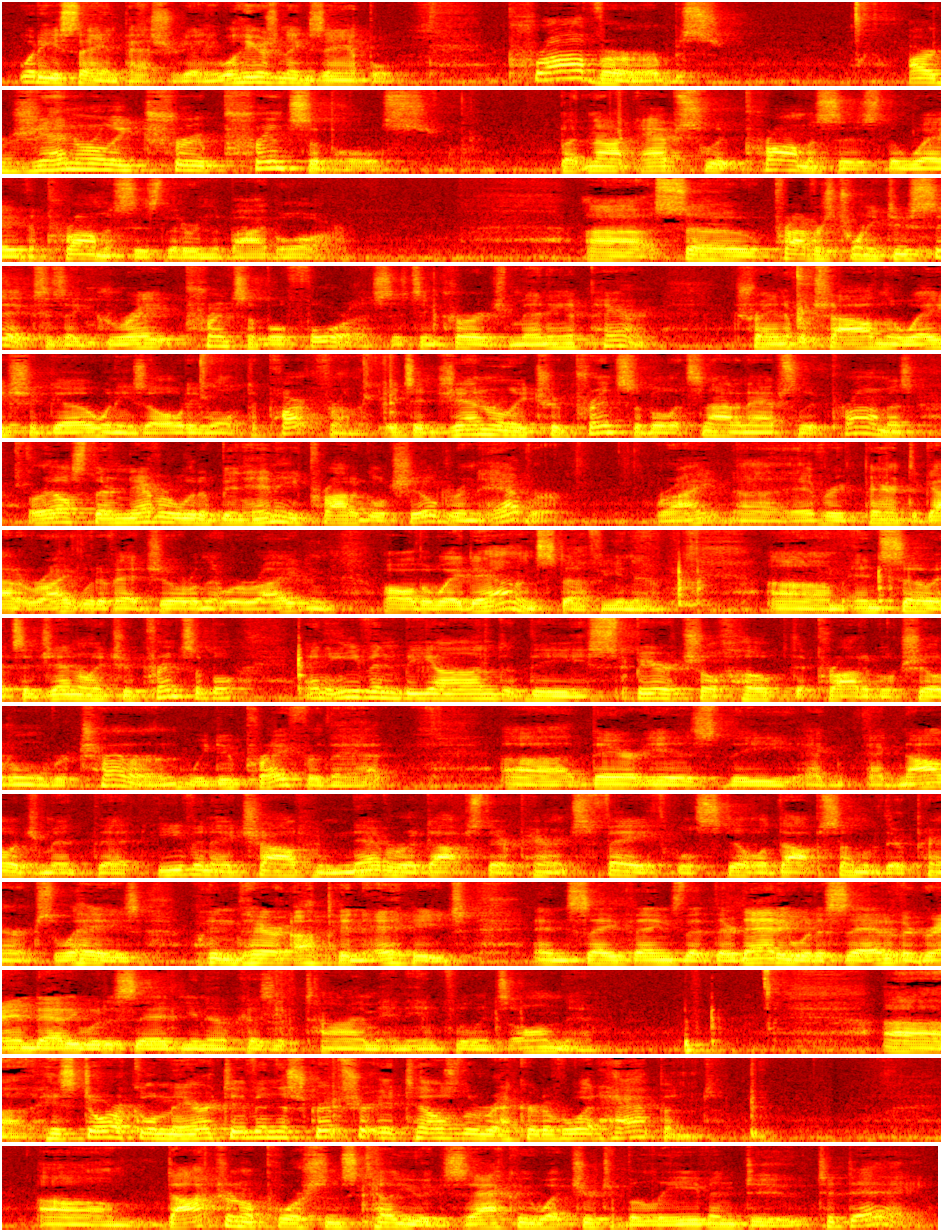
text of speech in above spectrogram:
What are you saying, Pastor Danny? Well, here's an example Proverbs are generally true principles, but not absolute promises the way the promises that are in the Bible are. Uh, so Proverbs 22 6 is a great principle for us. It's encouraged many a parent. Train up a child in the way he should go. When he's old, he won't depart from it. It's a generally true principle. It's not an absolute promise, or else there never would have been any prodigal children ever. right? Uh, every parent that got it right would have had children that were right and all the way down and stuff, you know. Um, and so it's a generally true principle. And even beyond the spiritual hope that prodigal children will return, we do pray for that. Uh, there is the ag- acknowledgement that even a child who never adopts their parents' faith will still adopt some of their parents' ways when they're up in age and say things that their daddy would have said or their granddaddy would have said, you know, because of time and influence on them. Uh, historical narrative in the scripture, it tells the record of what happened. Um, doctrinal portions tell you exactly what you're to believe and do today.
